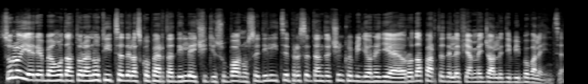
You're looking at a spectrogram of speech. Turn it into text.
Solo ieri abbiamo dato la notizia della scoperta di illeciti su bonus edilizi per 75 milioni di euro da parte delle Fiamme Gialle di Vibo Valencia.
